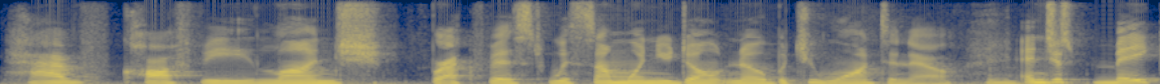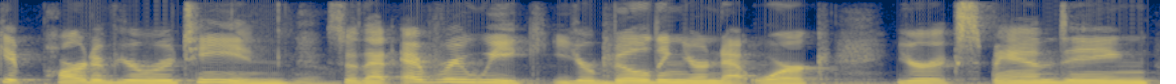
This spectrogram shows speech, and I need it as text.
have coffee, lunch, breakfast with someone you don't know but you want to know. And just make it part of your routine so that every week you're building your network you're expanding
